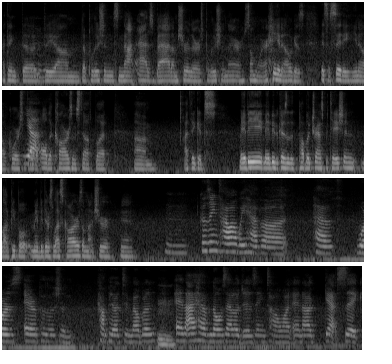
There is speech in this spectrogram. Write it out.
I think the Mhm. the um, the pollution's not as bad. I'm sure there's pollution there somewhere, you know, because it's a city, you know, of course, with all, Yeah. the, all the cars and stuff. But um, I think it's maybe maybe because of the public transportation, a lot of people maybe there's less cars. I'm not sure. Yeah. Because in Taiwan we have uh, have worse air pollution compared to Melbourne, Mm. and I have nose allergies in Taiwan, and I get sick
